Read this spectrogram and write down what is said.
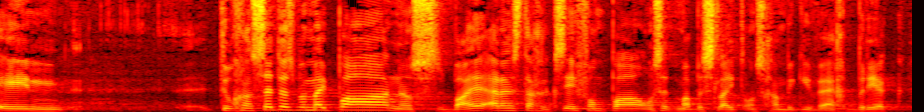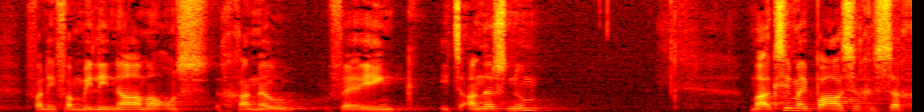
en toe gaan sit ons by my pa en ons baie ernstig. Ek sê van pa ons het maar besluit ons gaan bietjie wegbreek van die familiename. Ons gaan nou vir Henk iets anders noem. Maar ek sien my pa se gesig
